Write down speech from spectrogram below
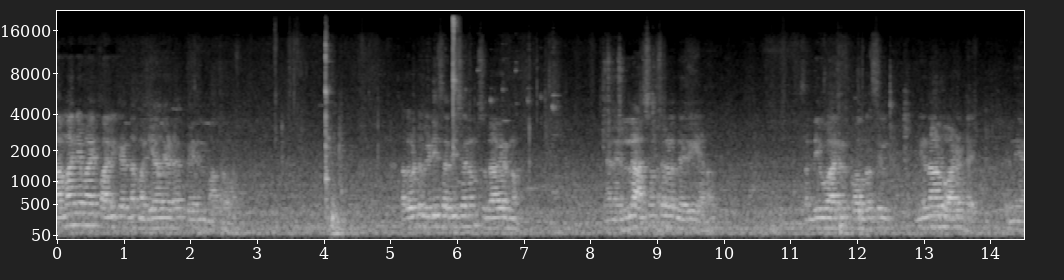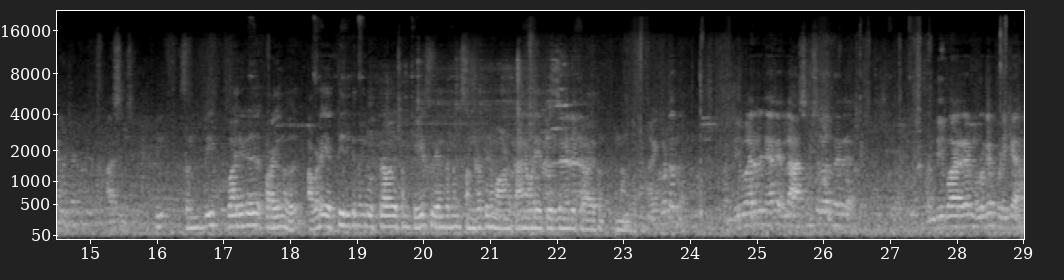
സാമാന്യമായി പാലിക്കേണ്ട മര്യാദയുടെ പേരിൽ മാത്രമാണ്. അതുകൊണ്ട് വി. ഡി. സതീശനും സുധാകരനും ഞാൻ എല്ലാ ആശംസകളും നേരുകയാണ്. സന്ദീപ് വാര്യർ കോൺഗ്രസിൽ നീണാൾ വാഴട്ടെ എന്ന് ഞാൻ ആശംസിക്കുന്നു. ഈ സന്ദീപ് വാര്യര് പറയുന്നത് അവിടെ എത്തിയിരിക്കുന്നതിന്റെ ഉത്തരവാദിത്വം കെ സുരേന്ദ്രനും സംഘത്തിനുമാണ്. താൻ അവിടെ എത്തിയിരിക്കുന്നതിന്റെ ഉത്തരവാദിത്വം എന്നാണ് പറയുന്നത്. ആയിക്കോട്ടെ. സന്ദീപ് വാര്യർ ഞാൻ എല്ലാ ആശംസകളും നേരുക സന്ദീപ് വാര്യരെ മുറുകെ പിടിക്കാൻ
